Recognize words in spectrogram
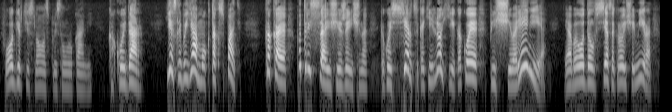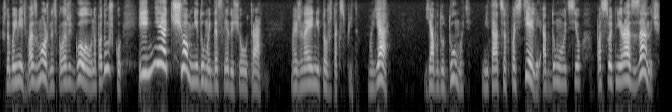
Фогерти снова сплеснул руками. «Какой дар! Если бы я мог так спать! Какая потрясающая женщина! Какое сердце, какие легкие, какое пищеварение! Я бы отдал все сокровища мира, чтобы иметь возможность положить голову на подушку и ни о чем не думать до следующего утра. Моя жена и не тоже так спит. Но я... Я буду думать, метаться в постели, обдумывать все по сотни раз за ночь.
